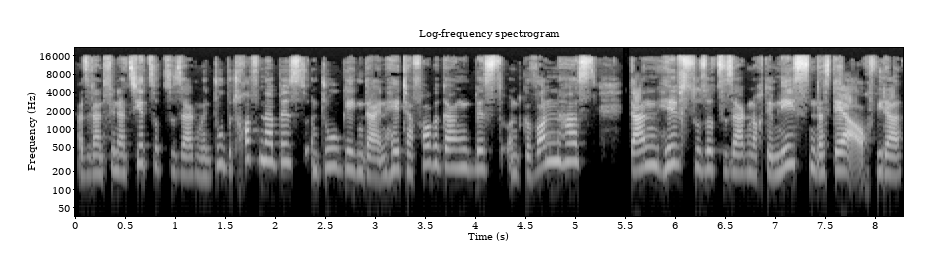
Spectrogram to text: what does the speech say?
Also dann finanziert sozusagen, wenn du Betroffener bist und du gegen deinen Hater vorgegangen bist und gewonnen hast, dann hilfst du sozusagen noch dem Nächsten, dass der auch wieder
